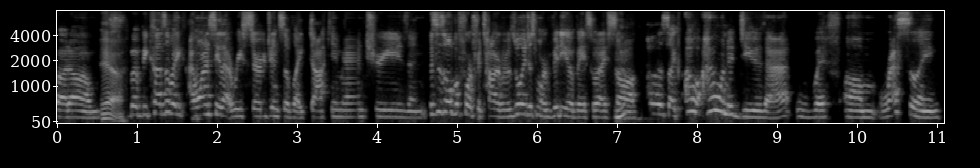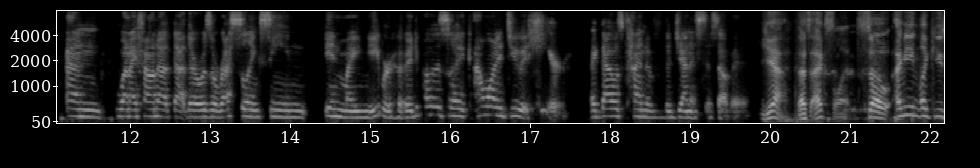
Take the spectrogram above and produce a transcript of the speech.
But um, yeah. but because of like, I want to say that resurgence of like documentaries, and this is all before photography. It was really just more video based. What I saw, I was like, oh, I want to do that with um wrestling. And when I found out that there was a wrestling scene in my neighborhood, I was like, I want to do it here. like that was kind of the genesis of it Yeah, that's excellent. So, I mean, like you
